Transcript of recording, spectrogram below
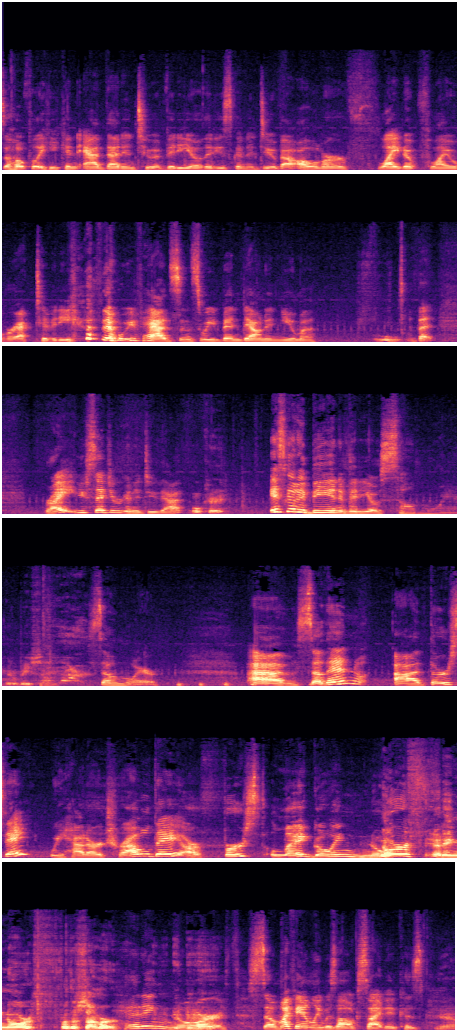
So hopefully he can add that into a video that he's going to do about all of our flight up flyover activity that we've had since we've been down in Yuma. Ooh. But right, you said you were going to do that. Okay. It's going to be in a video somewhere. It'll be somewhere. Somewhere. um, so then uh, Thursday, we had our travel day, our first leg going north, Heading north for the summer. heading north. So my family was all excited because Yeah.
